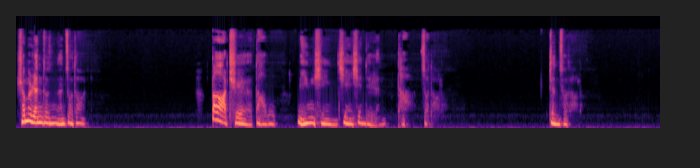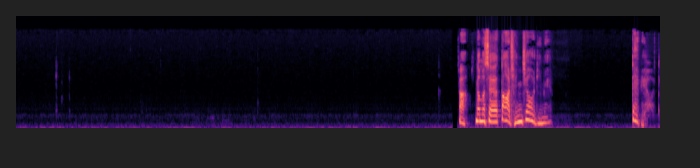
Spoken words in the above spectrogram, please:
什么人都能做到，大彻大悟、明心见性的人，他做到了，真做到了。啊，那么在大乘教里面，代表的，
